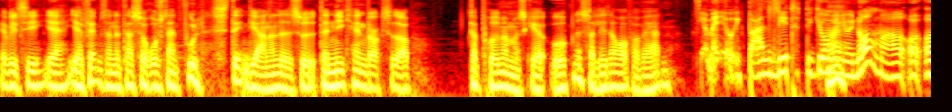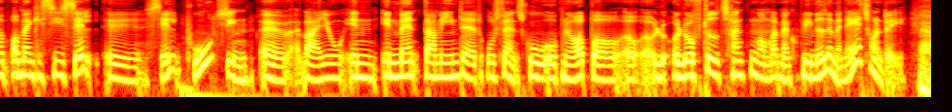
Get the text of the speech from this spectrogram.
jeg vil sige. Ja, i 90'erne, der så Rusland fuldstændig anderledes ud. Da Nick han voksede op, der prøvede man måske at åbne sig lidt over for verden. Jamen jo ikke bare lidt, det gjorde Nej. man jo enormt meget, og, og, og man kan sige selv, øh, selv Putin øh, var jo en, en mand, der mente, at Rusland skulle åbne op og, og, og luftede tanken om, at man kunne blive medlem af NATO en dag. Ja.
